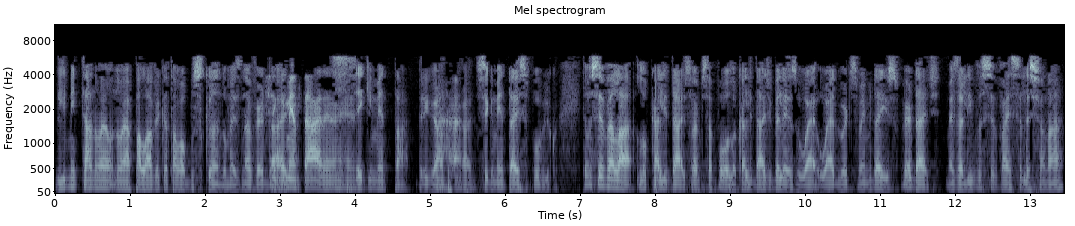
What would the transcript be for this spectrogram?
Limitar não é, não é a palavra que eu estava buscando, mas na verdade. Segmentar, né? Segmentar. Obrigado, uhum. cara. Segmentar esse público. Então você vai lá, localidade. Você vai pensar, pô, localidade, beleza. O, o AdWords vai me dar isso. Verdade. Mas ali você vai selecionar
